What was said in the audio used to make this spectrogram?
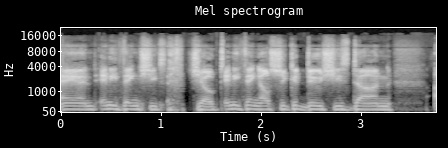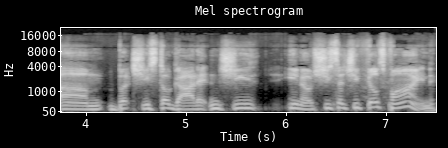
and anything she joked, anything else she could do, she's done. Um, but she still got it, and she, you know, she said she feels fine.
